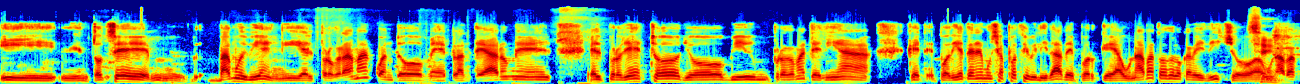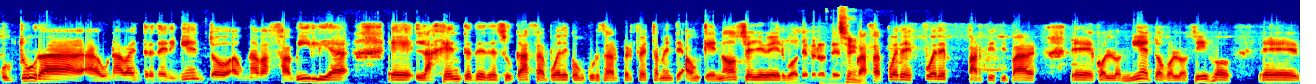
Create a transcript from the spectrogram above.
y, y entonces mm, va muy bien. Y el programa, cuando me plantearon el, el proyecto, yo vi un programa que tenía que podía tener muchas posibilidades porque aunaba todo lo que habéis dicho, Sí. aunaba cultura, aunaba entretenimiento, aunaba familia, eh, la gente desde su casa puede concursar perfectamente, aunque no se lleve el bote, pero desde Sí. su casa puede, puede participar eh, con los nietos, con los hijos, eh,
